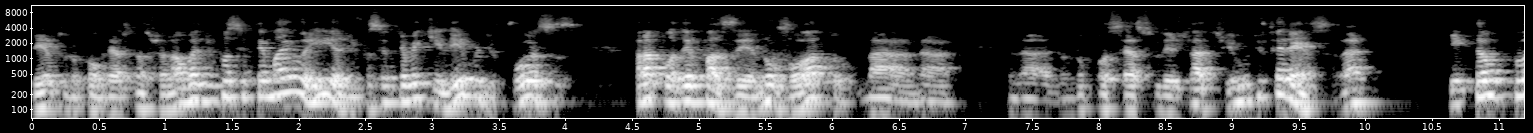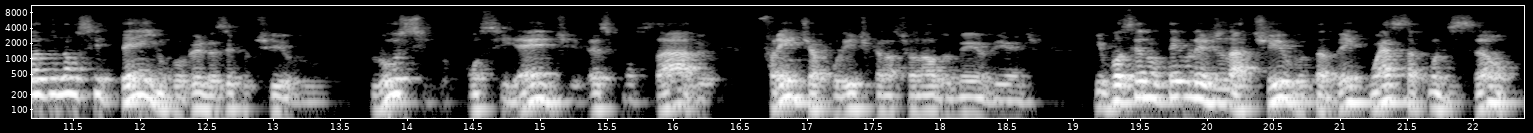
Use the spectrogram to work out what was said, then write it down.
dentro do Congresso Nacional, mas de você ter maioria, de você ter um equilíbrio de forças para poder fazer no voto, na, na, na, no processo legislativo, diferença. Né? Então, quando não se tem um governo executivo lúcido, consciente, responsável, frente à política nacional do meio ambiente, e você não tem o legislativo também com essa condição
